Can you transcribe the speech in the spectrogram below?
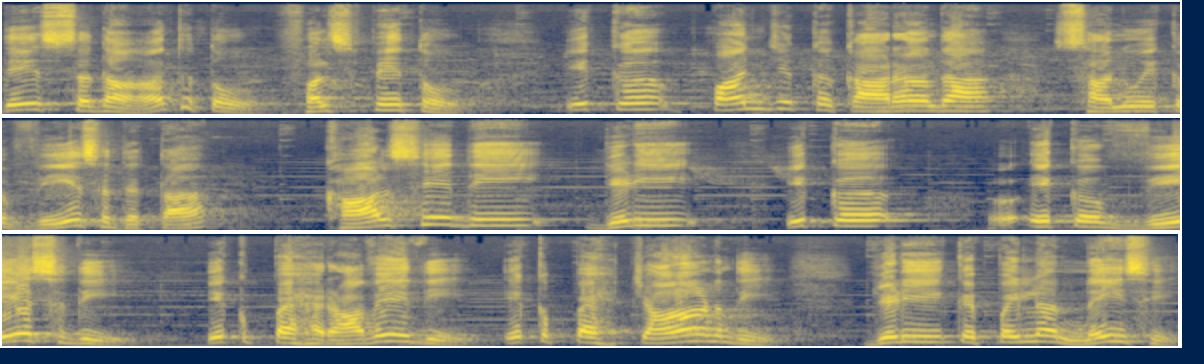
ਦੇ ਸਿਧਾਂਤ ਤੋਂ, ਫਲਸਫੇ ਤੋਂ ਇੱਕ ਪੰਜ ਕਕਾਰਾਂ ਦਾ ਸਾਨੂੰ ਇੱਕ ਵੇਸ ਦਿੱਤਾ। ਖਾਲਸੇ ਦੀ ਜਿਹੜੀ ਇੱਕ ਇੱਕ ਵੇਸ ਦੀ, ਇੱਕ ਪਹਿਰਾਵੇ ਦੀ, ਇੱਕ ਪਹਿਚਾਣ ਦੀ ਜਿਹੜੀ ਕਿ ਪਹਿਲਾਂ ਨਹੀਂ ਸੀ,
